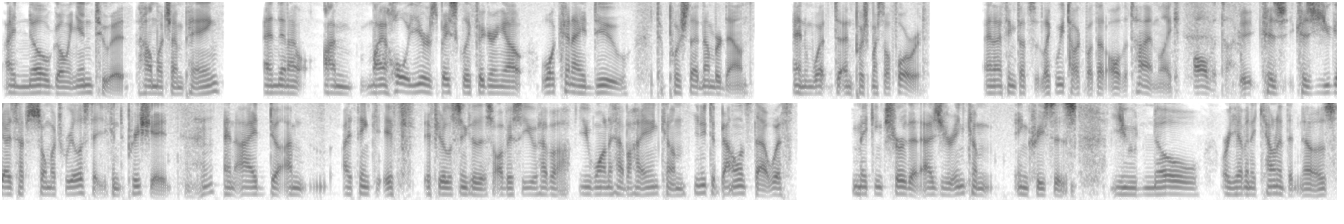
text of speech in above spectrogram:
I know going into it how much I'm paying, and then I, I'm my whole year is basically figuring out what can I do to push that number down, and what and push myself forward. And I think that's like we talk about that all the time, like all the time, because because you guys have so much real estate you can depreciate, mm-hmm. and I do, I'm I think if if you're listening to this, obviously you have a you want to have a high income, you need to balance that with making sure that as your income increases, you know or you have an accountant that knows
